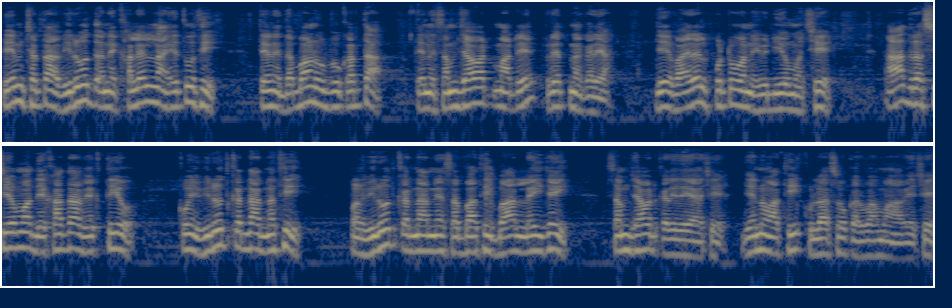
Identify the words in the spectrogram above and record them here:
તેમ છતાં વિરોધ અને ખલેલના હેતુથી તેને દબાણ ઊભું કરતા તેને સમજાવટ માટે પ્રયત્ન કર્યા, જે વાયરલ ફોટો અને વિડીયોમાં છે. આ દ્રશ્યોમાં દેખાતા વ્યક્તિઓ કોઈ વિરોધ કરનાર નથી, પણ વિરોધ કરનારને સભાથી બહાર લઈ જઈ સમજાવટ કરી રહ્યા છે જેનો આથી ખુલાસો કરવામાં આવે છે.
